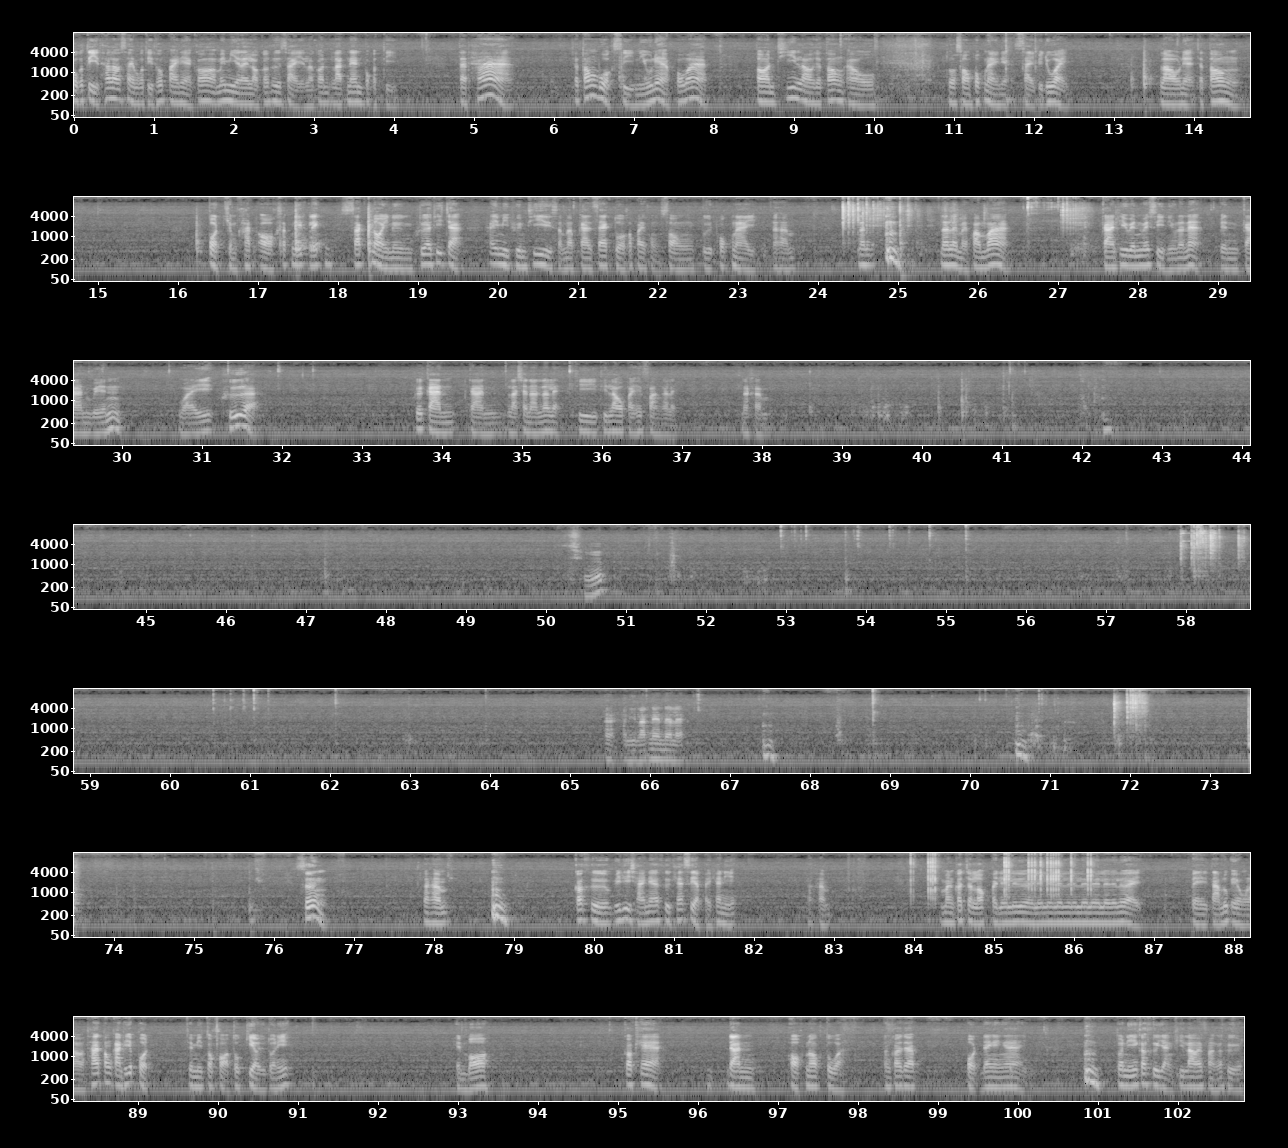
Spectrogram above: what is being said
ปกติถ้าเราใส่ปกติทั่วไปเนี่ยก็ไม่มีอะไรหรอกก็คือใส่แล้วก็รัดแน่นปกติ แต่ถ้าจะต้องบวก 4 นิ้วเนี่ย เพราะว่าตอนที่เราจะต้องเอา ตัวซองพกในเนี่ยใส่ไปด้วย เราเนี่ยจะต้องปลดเข็มขัดออกสักนิดเล็กสักหน่อยหนึ่งเพื่อที่จะให้มีพื้นที่สำหรับการแทรกตัวเข้าไปของซองปืนพกในนะครับนั่นนั่นเลยหมายความว่า การที่เว้นไว้สี่นิ้วนั้นเน่ะเป็นการเว้นไว้เพื่อ เพื่อการการราชนันนั่นแหละที่ที่เล่าไปให้ฟังอะไรนะครับึบอะ อันนี้รัดแน่นได้แล้วซึ่งนะครับ ก็คือวิธีใช้เนี่ยก็คือแค่เสียบไปแค่นี้นะครับ มันก็จะล็อกไปเรื่อยๆเรื่อยๆเรื่อยๆเรื่อยๆไปตามรูปเอวของเรา ถ้าต้องการที่จะปลดจะมีตัวขอตัวเกี่ยวอยู่ตัวนี้ เห็นบอก็แค่ดันออกนอกตัว มันก็จะปลดได้ง่าย ๆ ตัวนี้ก็คืออย่างที่เล่าให้ฟังก็คือ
